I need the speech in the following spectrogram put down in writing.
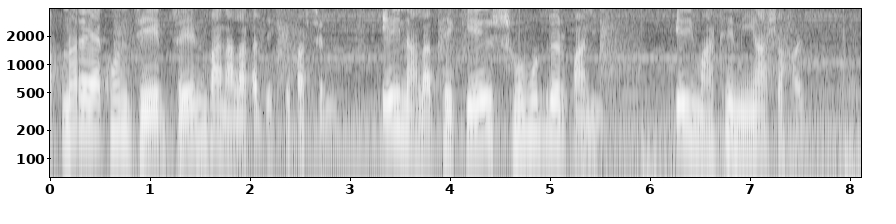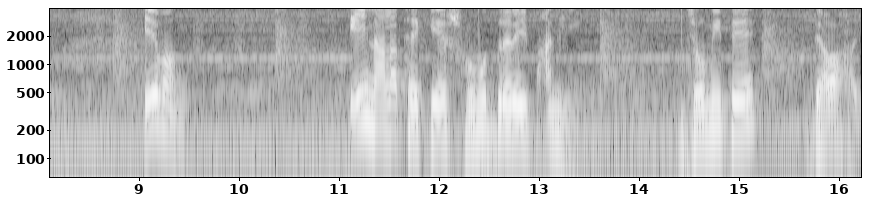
আপনারা এখন যে ড্রেন বা নালাটা দেখতে পাচ্ছেন এই নালা থেকে সমুদ্রের পানি এই মাঠে নিয়ে আসা হয়। এবং এই নালা থেকে সমুদ্রের এই পানি জমিতে দেওয়া হয়।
